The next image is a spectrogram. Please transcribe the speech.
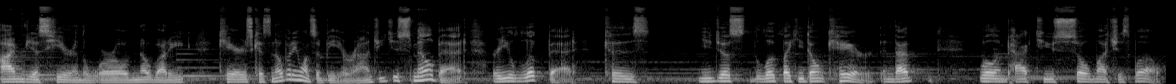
I'm just here in the world. Nobody cares because nobody wants to be around you. You smell bad or you look bad because you just look like you don't care. And that will impact you so much as well.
